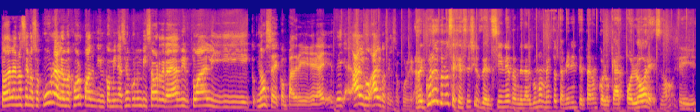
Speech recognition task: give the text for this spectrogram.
todavía, no, se nos ocurre, a lo mejor en combinación con un visor de realidad virtual y, no sé, compadre, eh, eh, algo, algo se les ocurrirá. Recuerdo algunos ejercicios del cine donde en algún momento también intentaron colocar olores, ¿no? Y,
